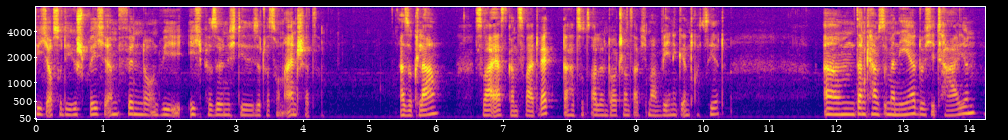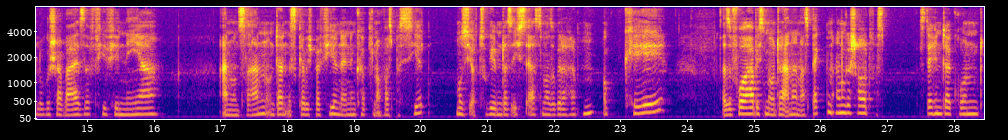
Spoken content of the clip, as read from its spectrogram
wie ich auch so die Gespräche empfinde und wie ich persönlich die Situation einschätze. Also klar, es war erst ganz weit weg, da hat es uns alle in Deutschland, sag ich mal, wenig interessiert. Ähm, dann kam es immer näher durch Italien, logischerweise viel, viel näher an uns ran. Und dann ist, glaube ich, bei vielen in den Köpfen auch was passiert muss ich auch zugeben, dass ich es erstmal so gedacht habe, hm, okay. Also vorher habe ich es mir unter anderen Aspekten angeschaut. Was ist der Hintergrund?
